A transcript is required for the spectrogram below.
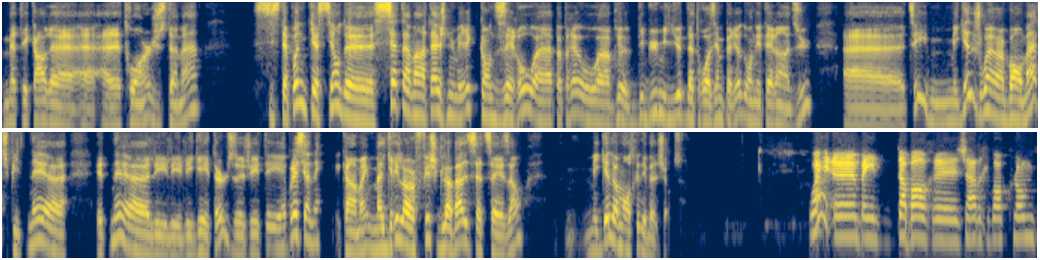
mettre l'écart à, 3-1, justement. Si ce n'était pas une question de 7 avantages numériques contre 0 à peu près au début, milieu de la troisième période où on était rendu, euh, McGill jouait un bon match, puis il tenait, euh, euh, les, Gators. J'ai été impressionné quand même, malgré leur fiche globale cette saison. McGill a montré des belles choses. Oui, euh, ben, d'abord, euh, Jade Rivard-Coulombe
